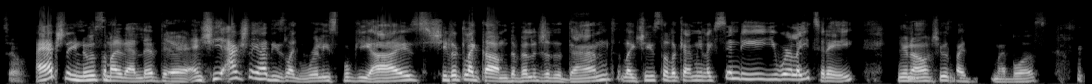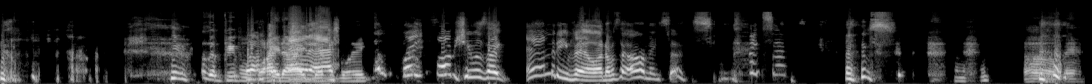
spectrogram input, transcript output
so I actually knew somebody that lived there, and she actually had these like really spooky eyes. She looked like um the Village of the Damned. Like she used to look at me like Cindy, you were late today. You know, she was my my boss. the people wide eyed. Like, you from? She was like Amityville, and I was like, oh, it makes sense. makes sense. oh man,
